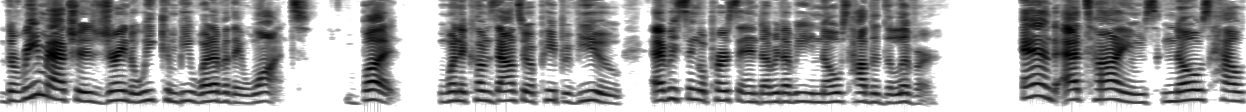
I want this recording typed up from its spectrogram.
The rematches during the week can be whatever they want, but when it comes down to a pay per view, every single person in WWE knows how to deliver. And at times knows how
